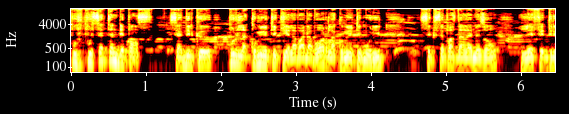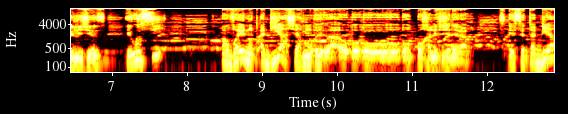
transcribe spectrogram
pour, pour, certaines dépenses. C'est-à-dire que pour la communauté qui est là-bas d'abord, la communauté mouride, ce qui se passe dans la maison, les fêtes religieuses, et aussi envoyer notre adia cher, au, au, au, général. Et cet adia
